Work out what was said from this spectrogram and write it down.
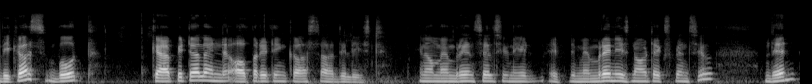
because both capital and operating costs are the least. You know membrane cells you need if the membrane is not expensive then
